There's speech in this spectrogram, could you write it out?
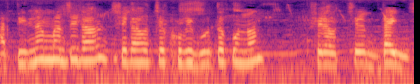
আর তিন নম্বর যেটা, সেটা হচ্ছে খুবই গুরুত্বপূর্ণ, সেটা হচ্ছে দায়ুস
